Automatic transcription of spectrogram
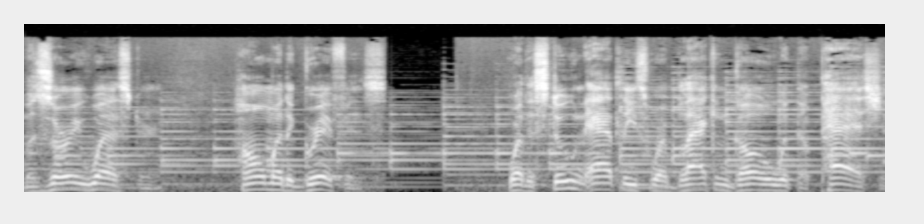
Missouri Western, home of the Griffons, where the student athletes wear black and gold with a passion.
